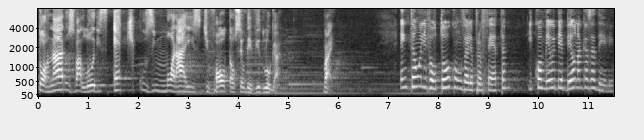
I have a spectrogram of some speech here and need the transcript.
tornar os valores éticos e morais de volta ao seu devido lugar. Vai. Então ele voltou com o velho profeta e comeu e bebeu na casa dele.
